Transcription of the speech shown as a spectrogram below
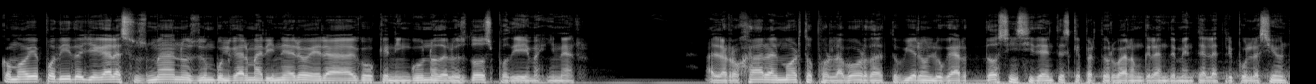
Cómo había podido llegar a sus manos de un vulgar marinero era algo que ninguno de los dos podía imaginar. Al arrojar al muerto por la borda tuvieron lugar dos incidentes que perturbaron grandemente a la tripulación.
